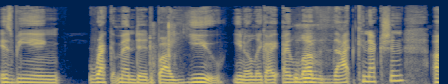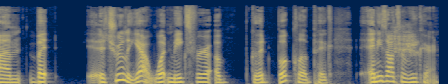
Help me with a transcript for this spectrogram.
is being recommended by you. You know, like I, I love Mhm. that connection. Um, but uh, truly, yeah, what makes for a good book club pick? Any thoughts from you, Karen?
